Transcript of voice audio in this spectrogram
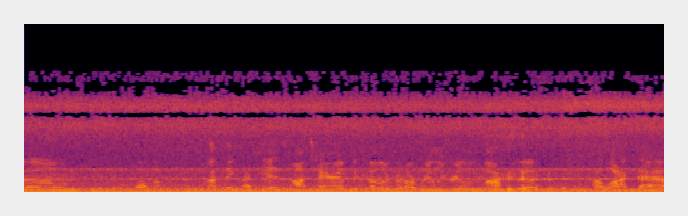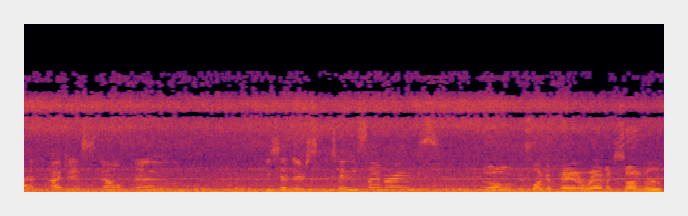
Um, well, I think my kids might tear up the color, but I really, really like the. I like that. I just don't know. You said there's two sunroofs. Um, it's like a panoramic sunroof.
